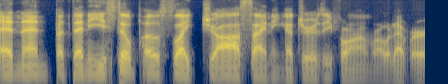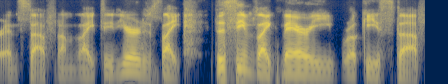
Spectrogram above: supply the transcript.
and then but then he still posts like Ja signing a jersey for him or whatever and stuff. And I'm like, dude, you're just like this seems like very rookie stuff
